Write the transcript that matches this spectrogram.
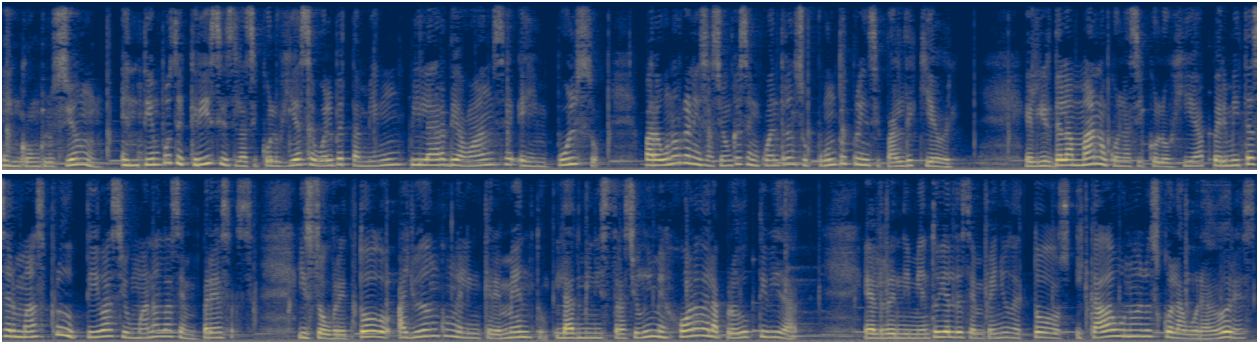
En conclusión, en tiempos de crisis la psicología se vuelve también un pilar de avance e impulso para una organización que se encuentra en su punto principal de quiebre. El ir de la mano con la psicología permite hacer más productivas y humanas las empresas y sobre todo ayudan con el incremento, la administración y mejora de la productividad. El rendimiento y el desempeño de todos y cada uno de los colaboradores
